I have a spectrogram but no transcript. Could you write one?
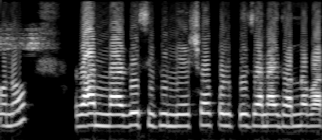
কোনো রান্নার রেসিপি নিয়ে সকলকে জানাই ধন্যবাদ।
